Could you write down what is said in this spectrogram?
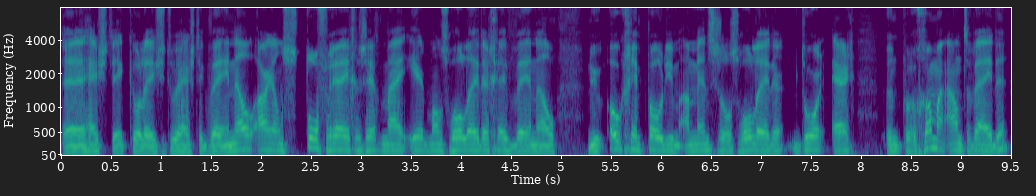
hashtag college toe, hashtag WNL. Arjan Stofregen zegt mij, Eerdmans Holleder geeft WNL nu ook geen podium aan mensen zoals Holleder... door er een programma aan te wijden.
